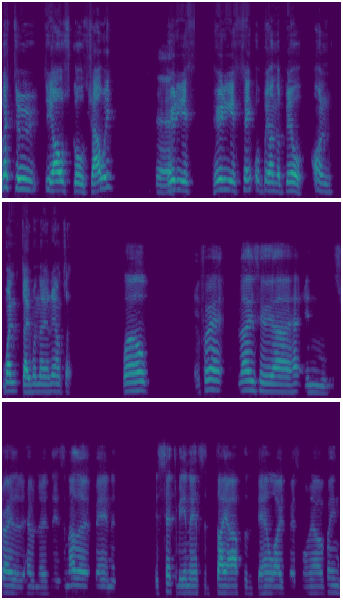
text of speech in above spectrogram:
let's do the old school, shall we? Yeah. Who do you who do you think will be on the bill on Wednesday when they announce it? Well, for those who are in Australia that haven't heard, there's another band that is set to be announced the day after the Download Festival. Now, I've been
